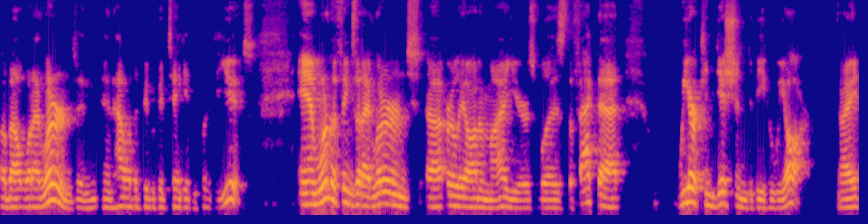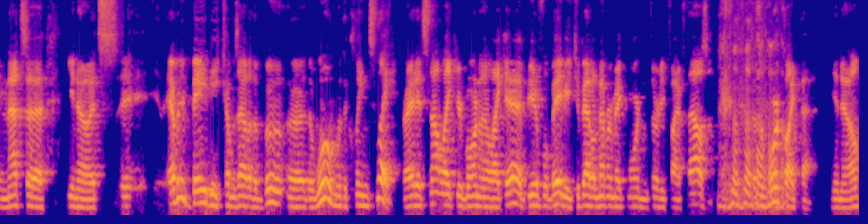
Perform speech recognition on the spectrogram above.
about what I learned and, and how other people could take it and put it to use. And one of the things that I learned uh, early on in my years was the fact that we are conditioned to be who we are, right? And that's a, you know, it's, it, every baby comes out of the, boom, uh, the womb with a clean slate, right? It's not like you're born and they're like, "Yeah, beautiful baby. Too bad I'll never make more than thirty-five thousand. Doesn't work like that. You know,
